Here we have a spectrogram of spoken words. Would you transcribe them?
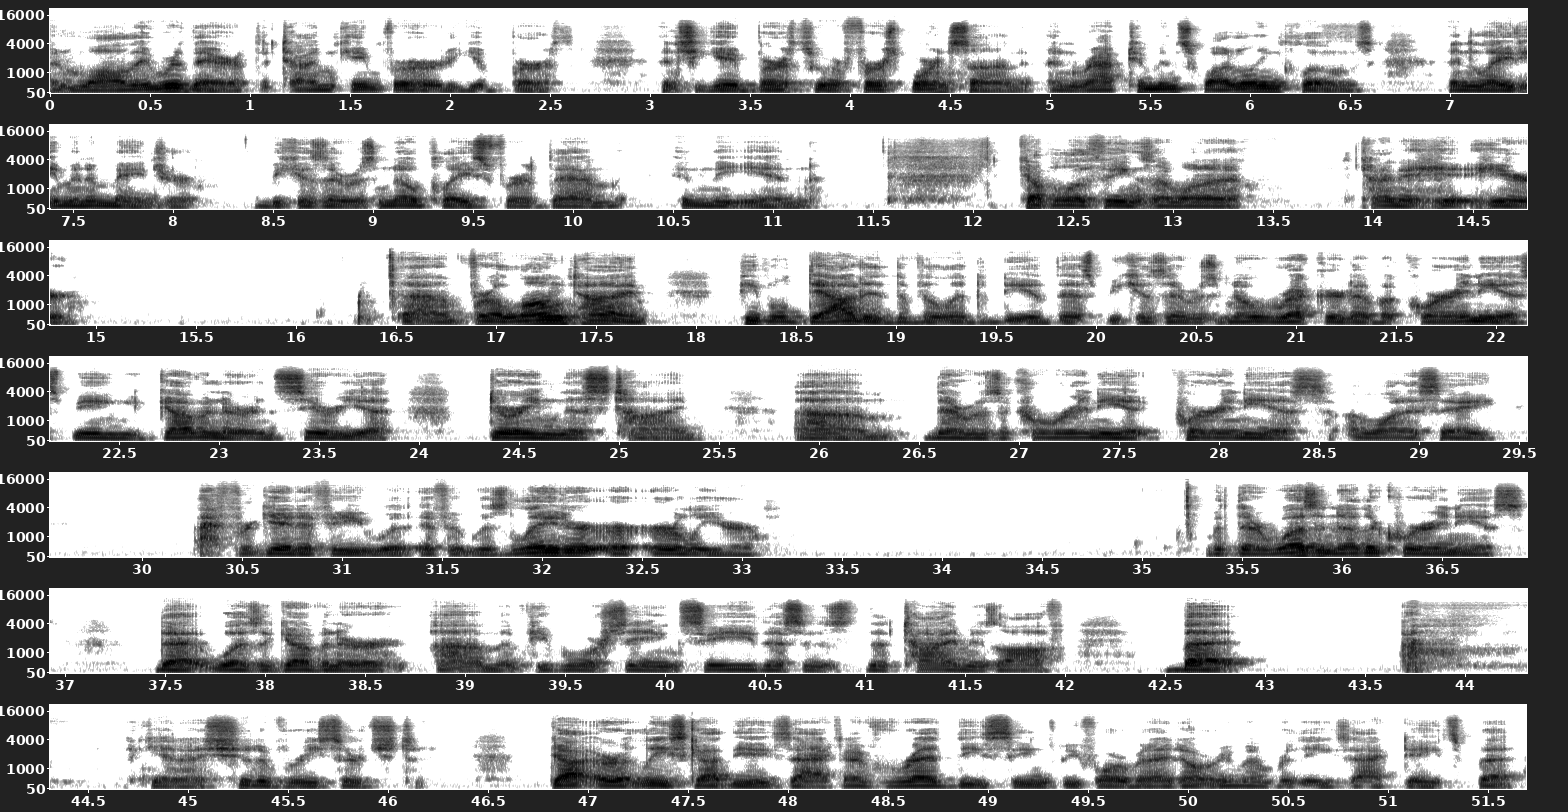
And while they were there, the time came for her to give birth. And she gave birth to her firstborn son, and wrapped him in swaddling clothes, and laid him in a manger, because there was no place for them in the inn. A couple of things I want to kind of hit here. Um, for a long time, people doubted the validity of this because there was no record of a Quirinius being governor in Syria during this time. Um, there was a Quirinius, I want to say, I forget if he if it was later or earlier, but there was another Quirinius that was a governor, um, and people were saying, "See, this is the time is off." But again, I should have researched, got or at least got the exact. I've read these things before, but I don't remember the exact dates. But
